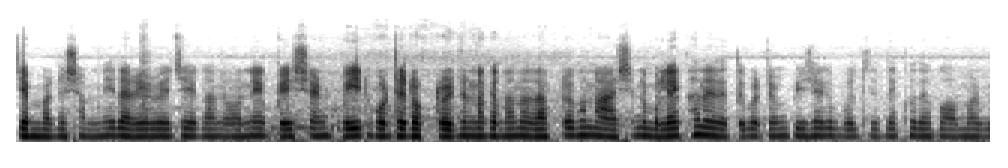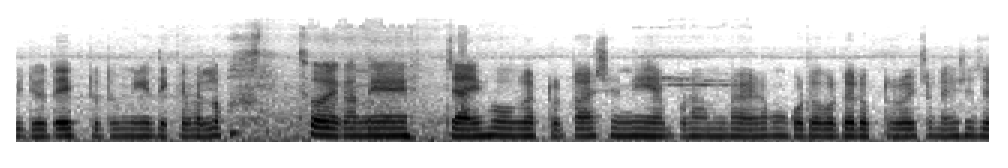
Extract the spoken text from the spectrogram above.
চেম্বারের সামনেই দাঁড়িয়ে রয়েছে, এখানে অনেক পেশেন্ট ওয়েট করছে ডক্টরের জন্য, কেননা ডাক্তার এখনও আসেনি বলে এখানে দেখতে পাচ্ছ, আমি পিসাকে বলছি, দেখো দেখো, আমার ভিডিওতে একটু তুমি দেখে ফেলো। তো এখানে যাই হোক ডক্টরটা আসেনি, এরপর আমরা এরকম করে করে ডক্টরে চলে এসেছে।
